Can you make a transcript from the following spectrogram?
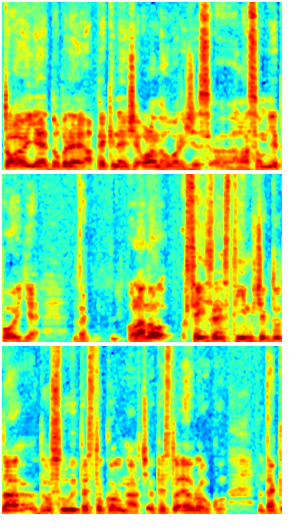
To je dobré a pekné, že Olan hovorí, že s hlasom nepôjde. Tak Olano chce ísť len s tým, že kto dá do slúby 500 korunáč, 500 eurovku. No tak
